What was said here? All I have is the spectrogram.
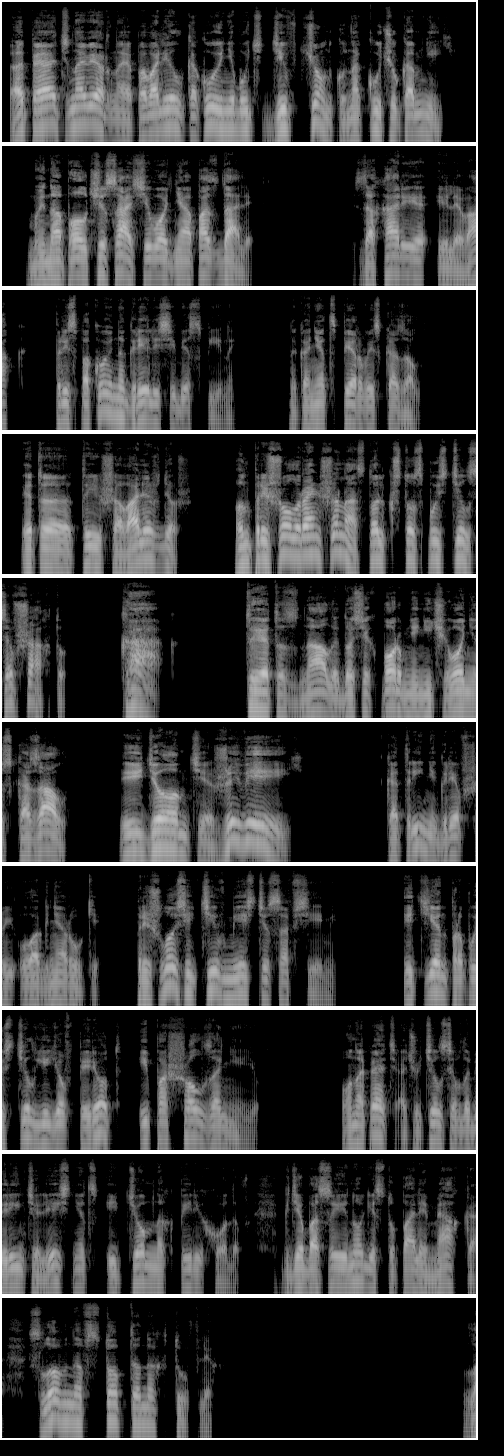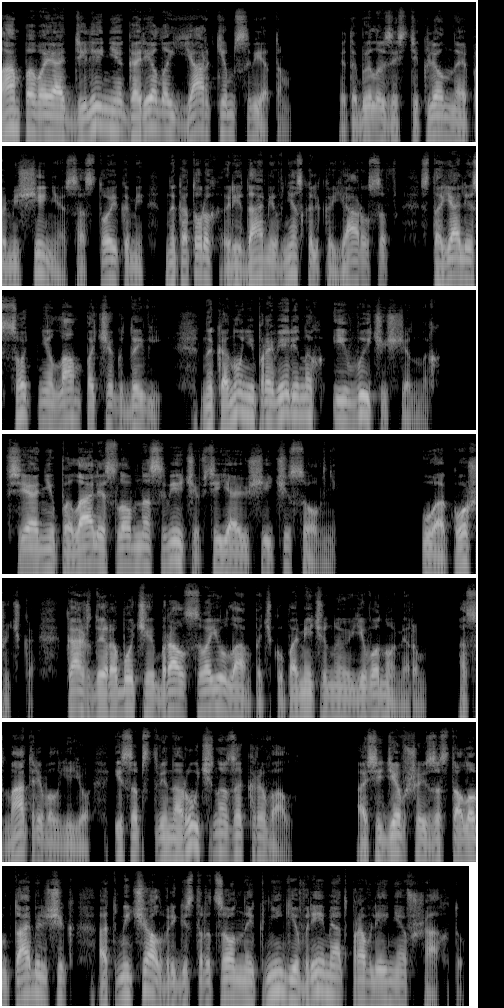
Опять, наверное, повалил какую-нибудь девчонку на кучу камней. Мы на полчаса сегодня опоздали. Захария и Левак преспокойно грели себе спины. Наконец первый сказал. — Это ты Шаваля ждешь? Он пришел раньше нас, только что спустился в шахту. — Как? Ты это знал и до сих пор мне ничего не сказал? Идемте, живей! Катрине, гревшей у огня руки, Пришлось идти вместе со всеми. Этьен пропустил ее вперед и пошел за нею. Он опять очутился в лабиринте лестниц и темных переходов, где босые ноги ступали мягко, словно в стоптанных туфлях. Ламповое отделение горело ярким светом. Это было застекленное помещение со стойками, на которых рядами в несколько ярусов стояли сотни лампочек Деви, накануне проверенных и вычищенных. Все они пылали, словно свечи в сияющей часовне. У окошечка каждый рабочий брал свою лампочку, помеченную его номером, осматривал ее и собственноручно закрывал. А сидевший за столом табельщик отмечал в регистрационной книге время отправления в шахту.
